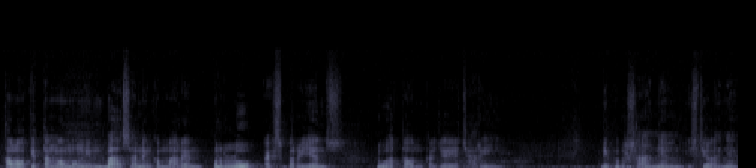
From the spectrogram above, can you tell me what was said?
kalau kita ngomongin bahasan yang kemarin perlu experience dua tahun kerja ya cari di perusahaan yang istilahnya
